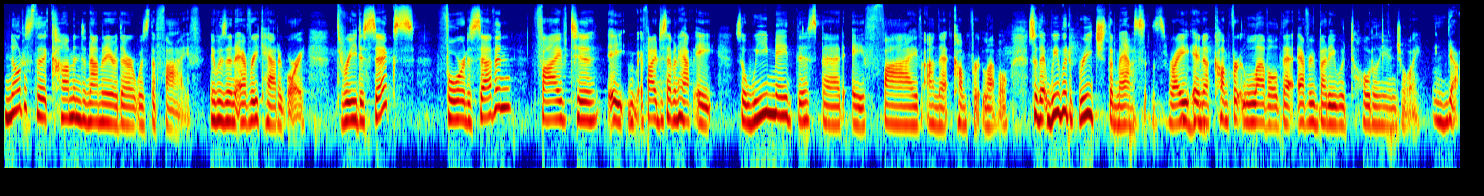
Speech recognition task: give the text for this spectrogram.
Notice the common denominator there was the five. It was in every category. Three to six, four to seven, five to eight, five to seven and a half, eight. So we made this bed a five on that comfort level so that we would reach the masses, right? Mm -hmm. In a comfort level that everybody would totally enjoy. Yeah,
